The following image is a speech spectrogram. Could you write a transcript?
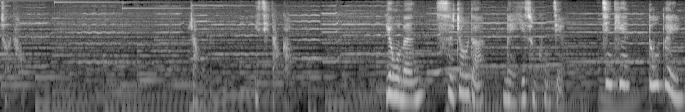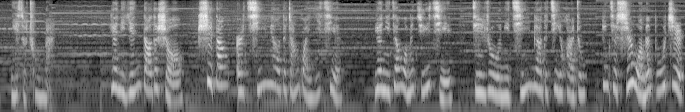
做逃。让我们一起祷告，愿我们四周的每一寸空间，今天都被你所充满。愿你引导的手适当而奇妙地掌管一切，愿你将我们举起，进入你奇妙的计划中，并且使我们不致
